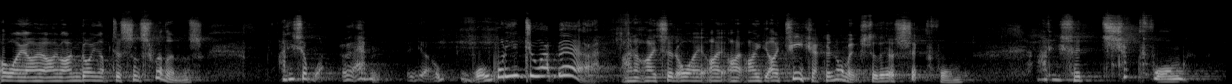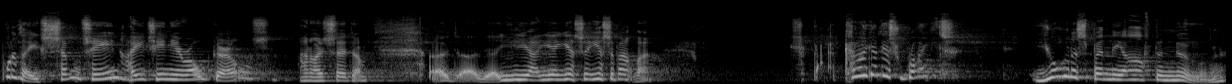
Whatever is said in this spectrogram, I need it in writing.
Oh, I, I'm going up to St. Swithin's. And he said, What? Um, what do you do up there? And I said, Oh, I, I, I, I teach economics to their sixth form. And he said, Sixth form? What are they, 17, 18 year old girls? And I said, um, uh, uh, Yeah, yeah, yes, yes, about that. Can I get this right? You're going to spend the afternoon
